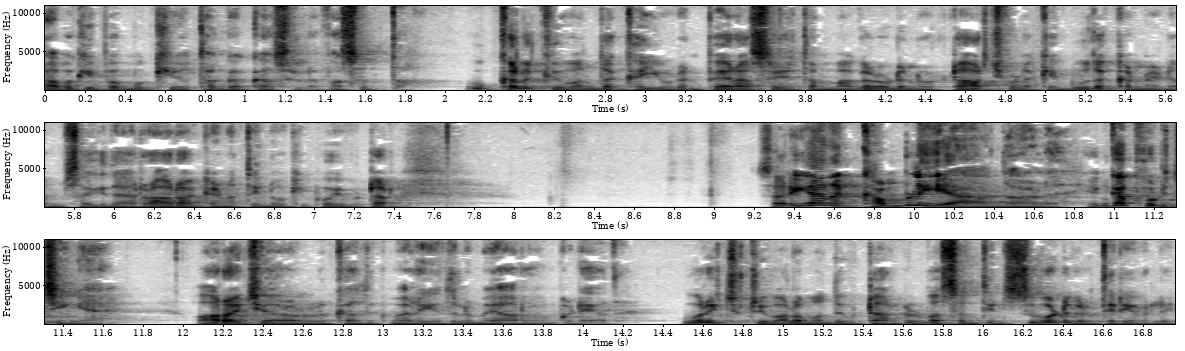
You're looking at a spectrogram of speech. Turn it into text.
நமக்கு இப்போ முக்கியம் தங்க காசு இல்லை வசந்தா. உக்கலுக்கு வந்த கையுடன் பேராசிரியர் தம் மகளுடன் ஒரு டார்ச் விளக்கை பூதக்கண்ணிடம் செய்த ராரா கிணத்தை நோக்கி போய்விட்டார். சரியான கம்பளியா அந்த ஆள். எங்கே பிடிச்சிங்க? ஆராய்ச்சியாளர்களுக்கு அதுக்கு மேலே எதிலுமே ஆர்வம் கிடையாது. ஊரை சுற்றி வலம் வந்து விட்டார்கள். வசந்தின் சுவடுகள் தெரியவில்லை.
